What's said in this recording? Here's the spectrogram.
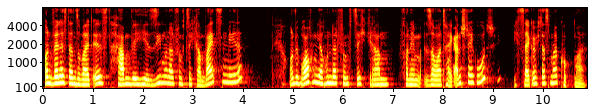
Und wenn es dann soweit ist, haben wir hier 750 Gramm Weizenmehl. Und wir brauchen ja 150 Gramm von dem Sauerteig-Anstellgut. Ich zeige euch das mal, guckt mal.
